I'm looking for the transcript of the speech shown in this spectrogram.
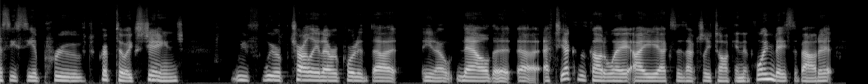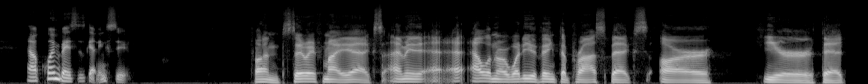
SEC approved crypto exchange. We've, we were, Charlie and I reported that, you know, now that uh, FTX has gone away, IEX is actually talking to Coinbase about it. Now Coinbase is getting sued. Fun. Stay away from IEX. I mean, Eleanor, what do you think the prospects are here that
